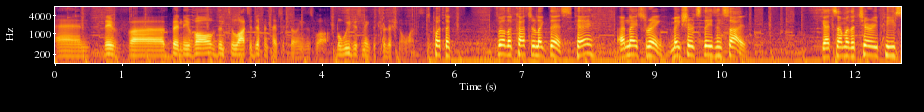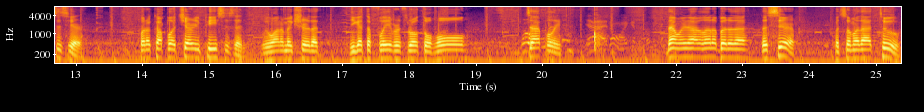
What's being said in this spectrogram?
And they've uh, been evolved into lots of different types of fillings as well. But we just make the traditional ones. Put the, fill the custard like this, okay? A nice ring. Make sure it stays inside. Get some of the cherry pieces here. Put a couple of cherry pieces in. We want to make sure that you get the flavor throughout the whole zeppoli. Yeah, I know, I get that. Then we got a little bit of the, the syrup. Put some of that too.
